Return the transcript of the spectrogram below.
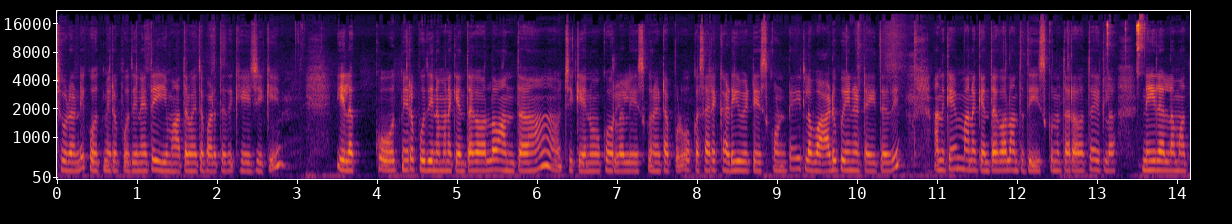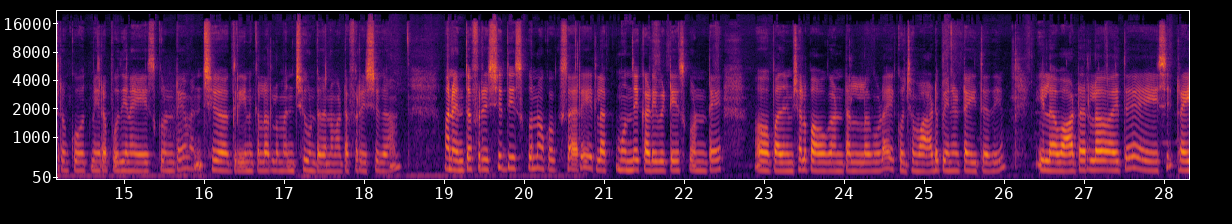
చూడండి కొత్తిమీర పుదీనా అయితే ఈ మాత్రం అయితే పడుతుంది కేజీకి. ఇలా కొత్తిమీర పుదీనా మనకి ఎంత కావాలో అంత చికెన్ కూరలలో వేసుకునేటప్పుడు ఒకసారి కడిగి పెట్టేసుకుంటే ఇట్లా వాడిపోయినట్టు అవుతుంది అందుకే మనకి ఎంత కావాలో అంత తీసుకున్న తర్వాత ఇట్లా నీళ్ళల్లో మాత్రం కొత్తిమీర పుదీనా వేసుకుంటే మంచిగా గ్రీన్ కలర్లో మంచిగా ఉంటుంది అనమాట ఫ్రెష్గా. మనం ఎంత ఫ్రెష్ తీసుకున్నా ఒక్కొక్కసారి ఇట్లా ముందే కడిగి పెట్టేసుకుంటే పది నిమిషాలు పావు గంటల్లో కూడా కొంచెం వాడిపోయినట్టు అవుతుంది ఇలా వాటర్లో అయితే వేసి ట్రై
